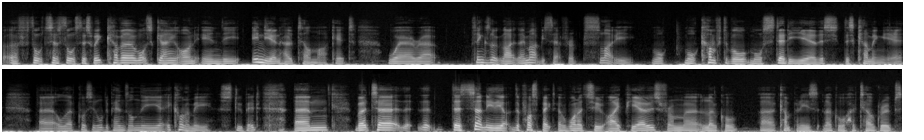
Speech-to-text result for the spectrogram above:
uh, thought set of thoughts this week cover what's going on in the Indian hotel market, where uh, things look like they might be set for a slightly more more comfortable, more steady year this this coming year. Uh, although, of course, it all depends on the uh, economy. Stupid, um, but uh, th- th- there's certainly the the prospect of one or two IPOs from uh, local uh, companies, local hotel groups,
